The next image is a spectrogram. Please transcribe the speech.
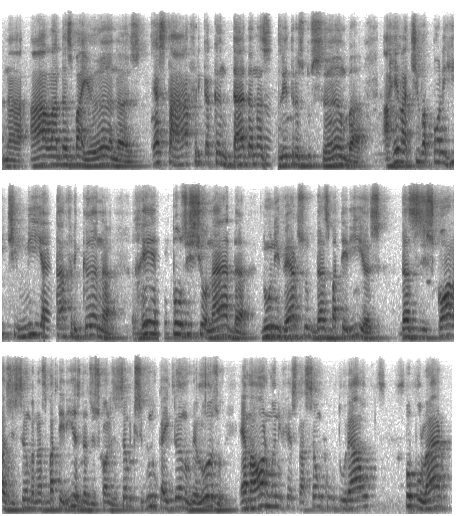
na ala das baianas, esta África cantada nas letras do samba, a relativa polirritmia africana reposicionada no universo das baterias, das escolas de samba, nas baterias das escolas de samba, que, segundo Caetano Veloso, é a maior manifestação cultural popular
